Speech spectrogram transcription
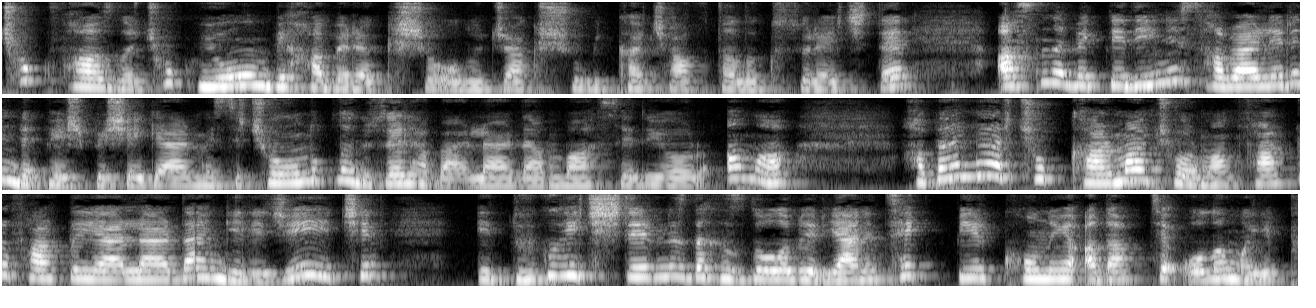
Çok fazla, çok yoğun bir haber akışı olacak şu birkaç haftalık süreçte. Aslında beklediğiniz haberlerin de peş peşe gelmesi çoğunlukla güzel haberlerden bahsediyor ama haberler çok karman çorman, farklı farklı yerlerden geleceği için e, duygu geçişleriniz de hızlı olabilir. Yani tek bir konuya adapte olamayıp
